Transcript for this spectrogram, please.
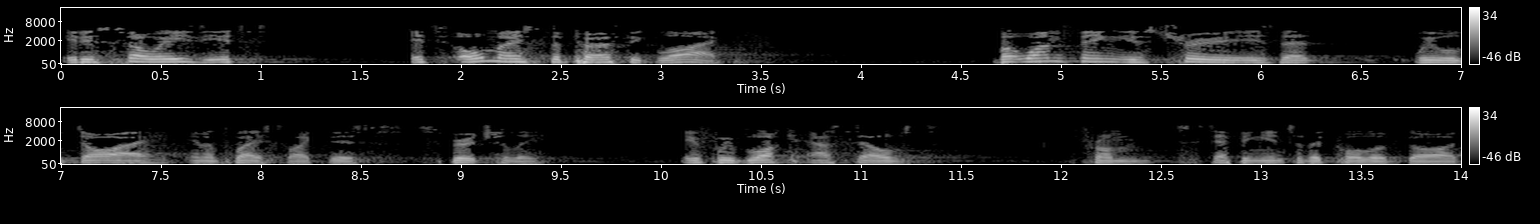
It is so easy. It's, it's almost the perfect life. But one thing is true is that we will die in a place like this spiritually if we block ourselves from stepping into the call of God.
